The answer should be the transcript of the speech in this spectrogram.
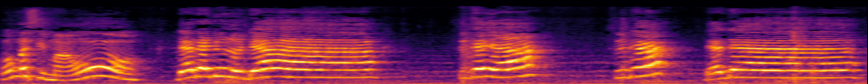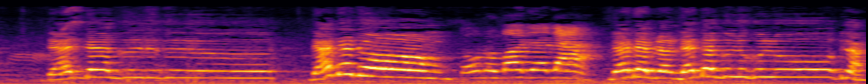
Oh, masih mau? Dadah dulu, dah. Sudah ya? Sudah? Dadah. Dadah gulu-gulu. Dadah dong. Tunggu dadah. Dadah bilang dadah gulu-gulu. Bilang.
